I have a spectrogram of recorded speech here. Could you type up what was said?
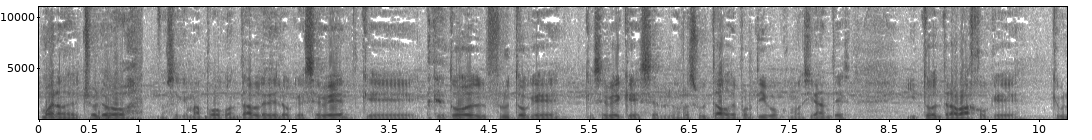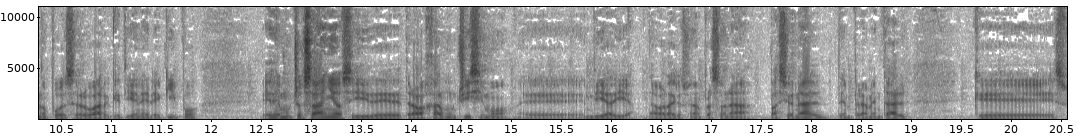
Bueno, del Cholo, no sé qué más puedo contarle de lo que se ve, que, que todo el fruto que, que se ve, que es el- los resultados deportivos, como decía antes, y todo el trabajo que, que uno puede observar que tiene el equipo, es de muchos años y de trabajar muchísimo eh, en día a día. La verdad que es una persona pasional, temperamental, que es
